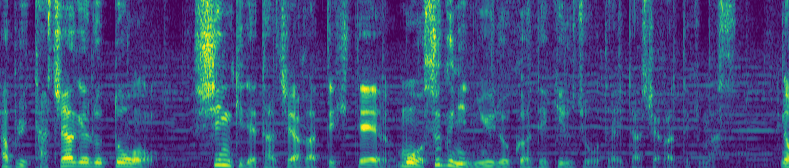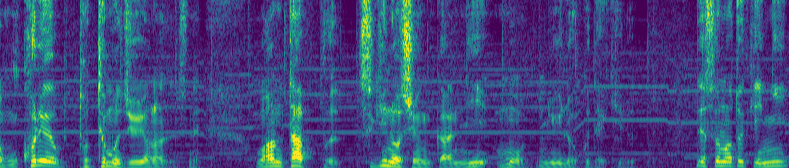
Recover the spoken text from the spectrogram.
アプリ立ち上げると新規で立ち上がってきてもうすぐに入力ができる状態で立ち上がってきますでもこれとっても重要なんですねワンタップ次の瞬間にもう入力できる。でその時に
